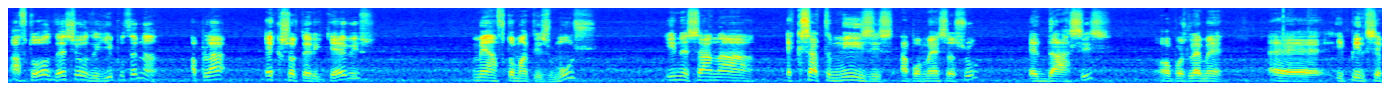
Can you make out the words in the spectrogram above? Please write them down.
αυτό δεν σε οδηγεί πουθενά. Απλά εξωτερικεύεις με αυτοματισμούς, είναι σαν να εξατμίζεις από μέσα σου εντάσεις, όπως λέμε ε, υπήρξε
